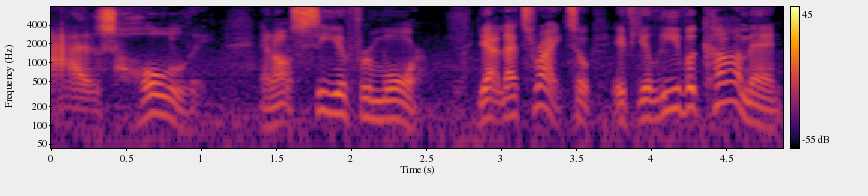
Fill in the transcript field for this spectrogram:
as holy. And I'll see you for more. Yeah, that's right. So if you leave a comment,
